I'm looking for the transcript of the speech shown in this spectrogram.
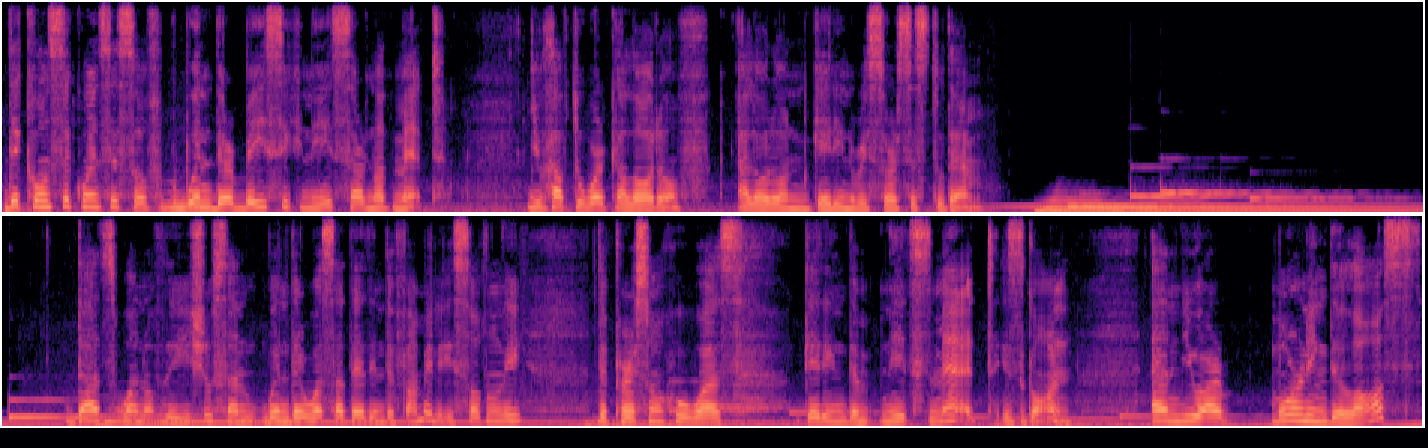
the consequences of when their basic needs are not met, you have to work a lot of a lot on getting resources to them. That's one of the issues and when there was a death in the family, suddenly the person who was getting the needs met is gone and you are mourning the loss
